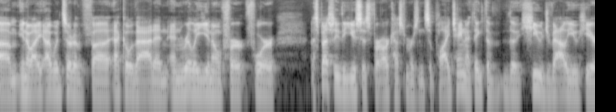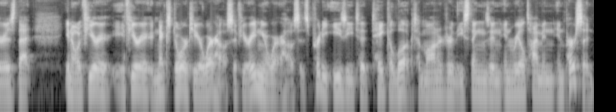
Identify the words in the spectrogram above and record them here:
um, you know, I, I, would sort of uh, echo that, and and really, you know, for for especially the uses for our customers in supply chain. I think the the huge value here is that you know if you're if you're next door to your warehouse if you're in your warehouse it's pretty easy to take a look to monitor these things in, in real time in, in person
